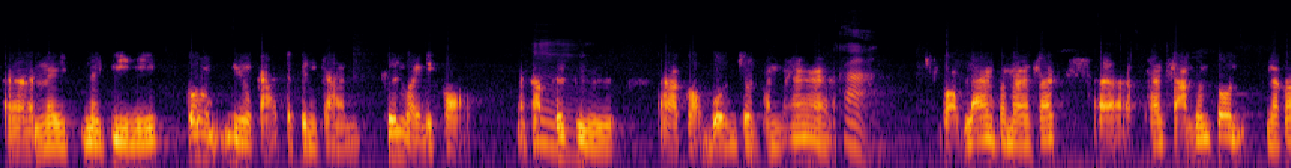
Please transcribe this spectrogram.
เอ่อในในปีนี้ก็มีโอกาสจะเป็นการเคลื่อนไหวในกรอบนะครับอืมก็คืออ่ากรอบบนจนพันห้าค่ะ กรอบล่างประมาณสักพันสามต้นๆ แล้วก็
